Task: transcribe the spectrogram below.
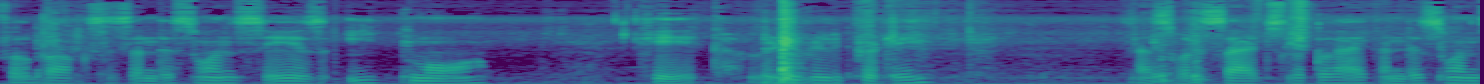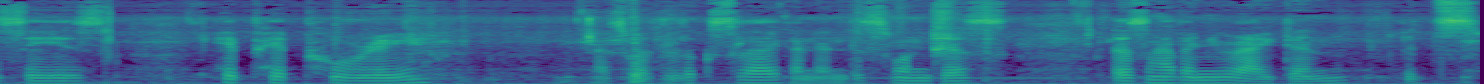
full boxes and this one says eat more cake. Really really pretty. That's what the sides look like. And this one says hip hip hooray. That's what it looks like. And then this one just doesn't have any writing. It's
